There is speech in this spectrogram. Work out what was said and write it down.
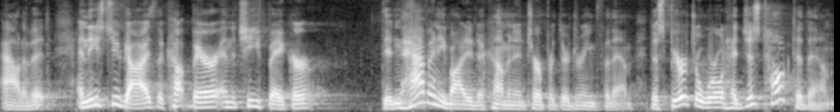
out of it. And these two guys, the cupbearer and the chief baker, didn't have anybody to come and interpret their dream for them. The spiritual world had just talked to them.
